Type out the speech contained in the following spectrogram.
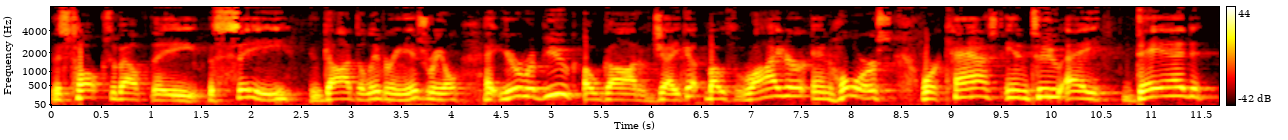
this talks about the, the sea and God delivering Israel. At your rebuke, O God of Jacob, both rider and horse were cast into a dead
